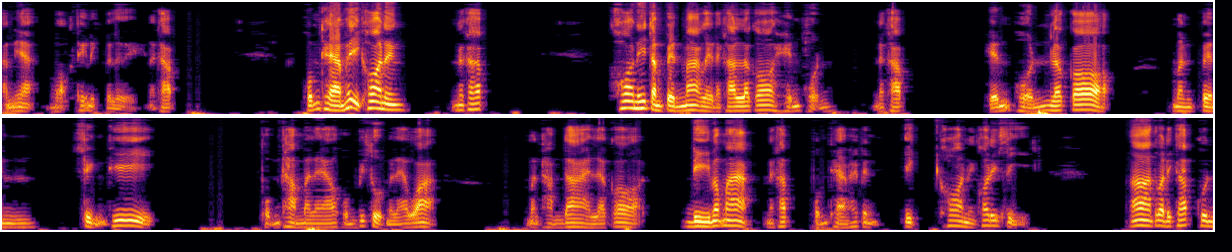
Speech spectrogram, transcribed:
อันเนี้ยบอกเทคนิคไปเลยนะครับ ผมแถมให้อีกข้อหนึ่ง นะครับ ข้อนี้จำเป็นมากเลยนะครับ แล้วก็เห็นผลนะครับ เห็นผลแล้วก็มันเป็นสิ่งที่ผมทำมาแล้ว ผมพิสูจน์มาแล้วว่า มันทำได้แล้วก็ดีมากๆนะครับ ผมแถมให้เป็นอีกข้อหนึ่งข้อที่สี่อ่าสวัสดีครับ คุณ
